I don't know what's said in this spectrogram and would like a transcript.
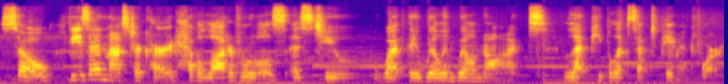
So, Visa and MasterCard have a lot of rules as to what they will and will not let people accept payment for.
